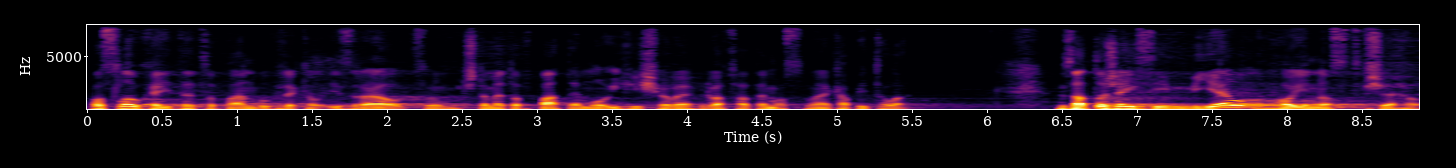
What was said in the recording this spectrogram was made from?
Poslouchejte, co pán Bůh řekl Izraelcům. Čteme to v 5. Mojžíšové v 28. kapitole. Za to, že jsi měl hojnost všeho,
